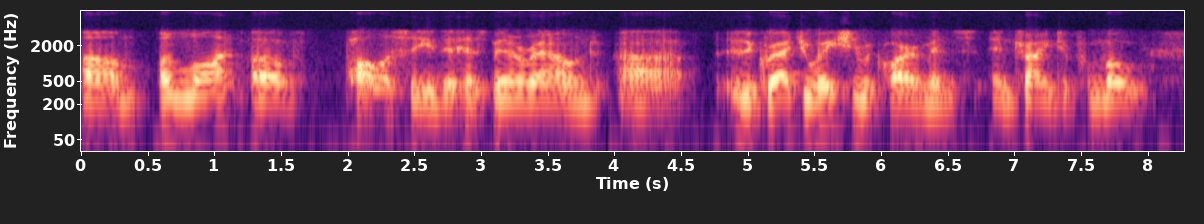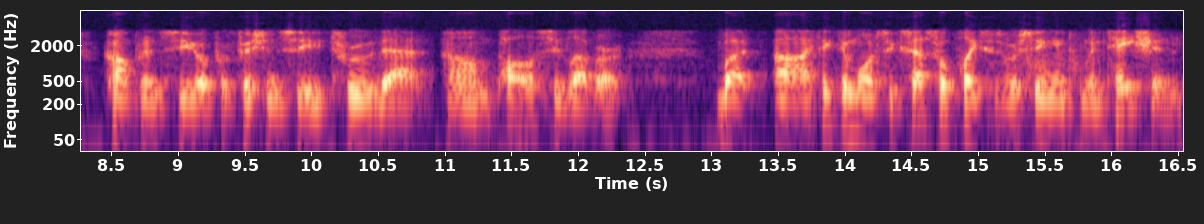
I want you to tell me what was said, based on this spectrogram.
um, a lot of policy that has been around uh, the graduation requirements and trying to promote competency or proficiency through that um, policy lever. But uh, I think the more successful places we're seeing implementation,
